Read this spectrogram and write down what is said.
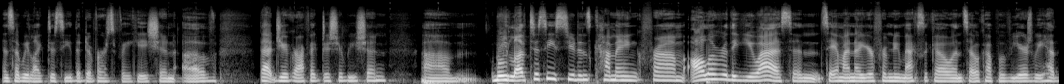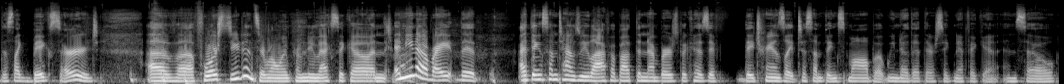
And so we like to see the diversification of that geographic distribution. Um, we love to see students coming from all over the U.S. And Sam, I know you're from New Mexico. And so a couple of years we had this like big surge of uh, four students enrolling from New Mexico. And, right. and you know, right, that I think sometimes we laugh about the numbers because if they translate to something small, but we know that they're significant. And so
